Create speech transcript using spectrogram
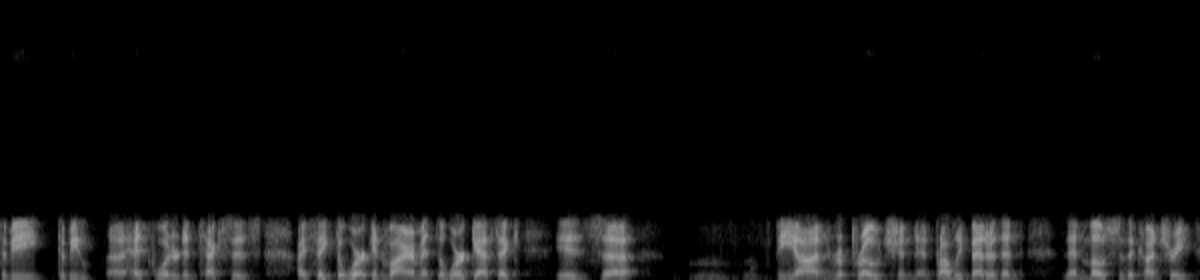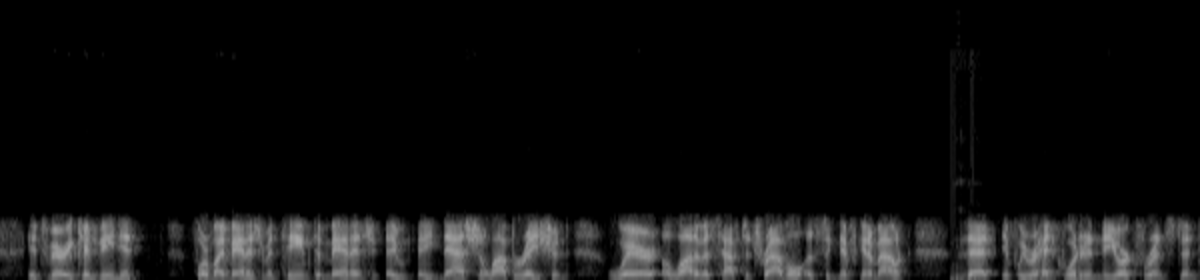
to be to be uh, headquartered in Texas. I think the work environment, the work ethic is uh, beyond reproach and, and probably better than than most of the country. It's very convenient for my management team to manage a, a national operation where a lot of us have to travel a significant amount. Mm-hmm. That if we were headquartered in New York, for instance,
